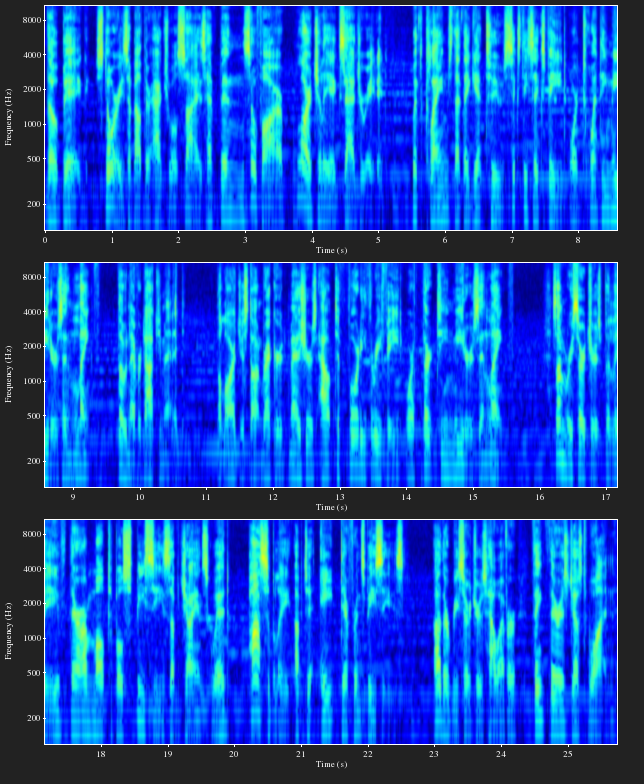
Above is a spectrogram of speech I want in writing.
Though big, stories about their actual size have been, so far, largely exaggerated, with claims that they get to 66 feet or 20 meters in length, though never documented. The largest on record measures out to 43 feet or 13 meters in length. Some researchers believe there are multiple species of giant squid, possibly up to eight different species. Other researchers, however, think there is just one.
